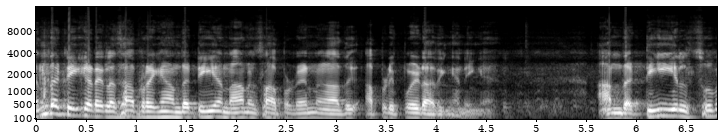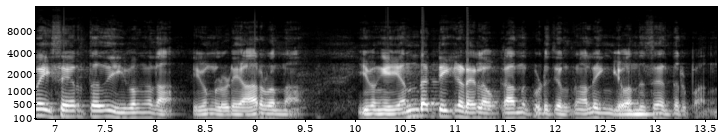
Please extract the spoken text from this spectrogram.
எந்த டீ கடையில் சாப்பிட்றீங்க? அந்த டீயை நானும் சாப்பிட்றேன்னு அது அப்படி போயிடாதீங்க நீங்கள் அந்த டீயில் சுவை சேர்த்தது இவங்க தான். இவங்களுடைய ஆர்வம் தான். இவங்க எந்த டீ கடையில் உட்காந்து குடிச்சிருந்தாலும் இங்கே வந்து சேர்ந்துருப்பாங்க.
